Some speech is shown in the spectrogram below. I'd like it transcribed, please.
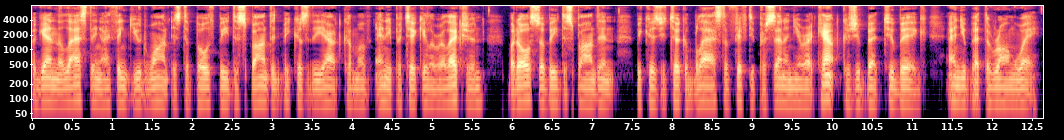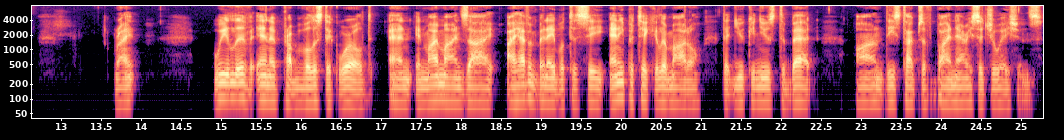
again, the last thing I think you'd want is to both be despondent because of the outcome of any particular election but also be despondent because you took a blast of 50% in your account because you bet too big and you bet the wrong way. Right? we live in a probabilistic world. And in my mind's eye, I haven't been able to see any particular model that you can use to bet on these types of binary situations.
